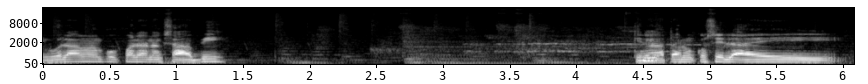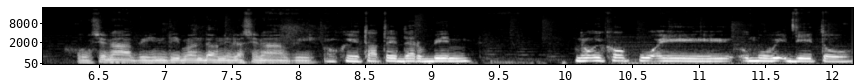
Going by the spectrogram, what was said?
Eh, wala man po pala nagsabi. Tinatanong ko sila ay kung sinabi, hindi man daw nila sinabi. Okay, tatay Darwin, nung ikaw po ay umuwi dito,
